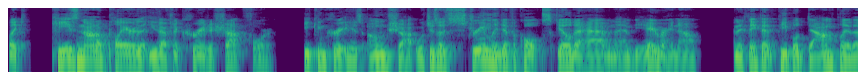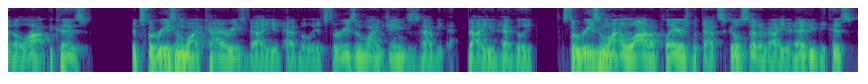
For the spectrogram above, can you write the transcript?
Like he's not a player that you have to create a shot for. He can create his own shot, which is an extremely difficult skill to have in the NBA right now and I think that people downplay that a lot because it's the reason why Kyrie's valued heavily. It's the reason why James is valued heavily. It's the reason why a lot of players with that skill set are valued heavy because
